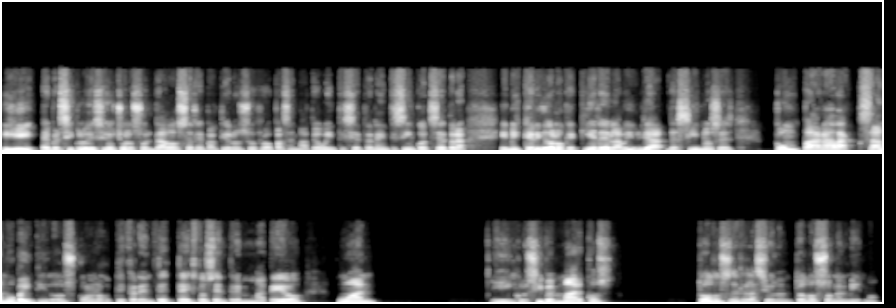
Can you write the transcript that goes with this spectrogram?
Y el versículo 18, los soldados se repartieron sus ropas en Mateo 27, 35, etc. Y mis queridos, lo que quiere la Biblia decirnos es comparada Salmo 22 con los diferentes textos entre Mateo, Juan e inclusive Marcos, todos se relacionan, todos son el mismo.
